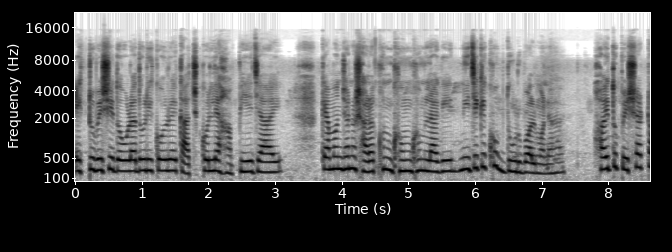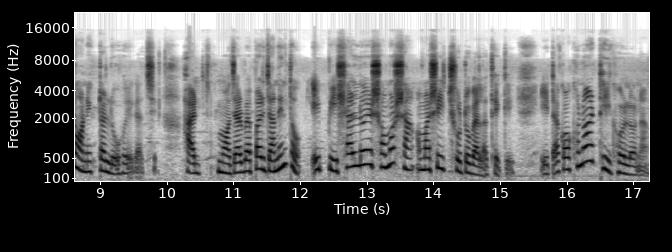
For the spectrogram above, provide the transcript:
একটু বেশি দৌড়াদৌড়ি করে কাজ করলে হাঁপিয়ে যায়। কেমন যেন সারাক্ষণ ঘুম ঘুম লাগে, নিজেকে খুব দুর্বল মনে হয়। হয়তো প্রেশারটা অনেকটা লো হয়ে গেছে। আর মজার ব্যাপার জানেন তো, এই প্রেশার লোয়ের সমস্যা আমার সেই ছোটোবেলা থেকে। এটা কখনো আর ঠিক হলো না।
